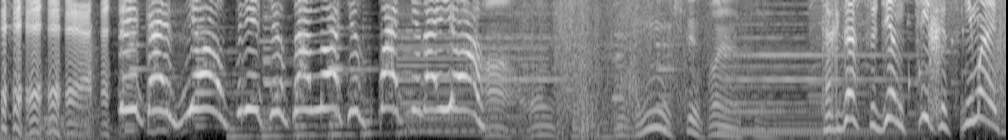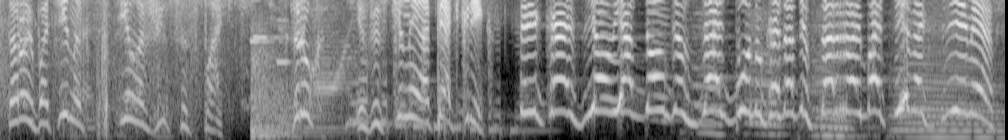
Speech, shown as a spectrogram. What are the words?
Ты козел! Три часа ночи спать не даешь! А, ну ты понятно. Тогда студент тихо снимает второй ботинок и ложится спать. Вдруг из-за стены опять крик. Ты козел! Я долго ждать буду, когда ты второй ботинок снимешь!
